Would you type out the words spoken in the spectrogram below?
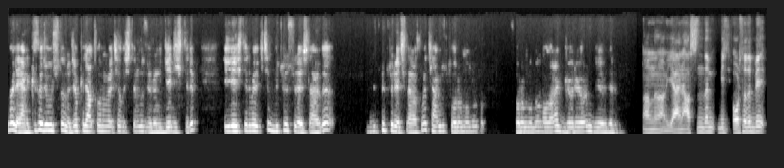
Böyle yani kısaca uçtan uca platformu ve çalıştığımız ürünü geliştirip iyileştirmek için bütün süreçlerde bütün süreçler aslında kendi sorumluluk sorumluluğum olarak görüyorum diyebilirim. Anladım abi. Yani aslında bir, ortada bir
